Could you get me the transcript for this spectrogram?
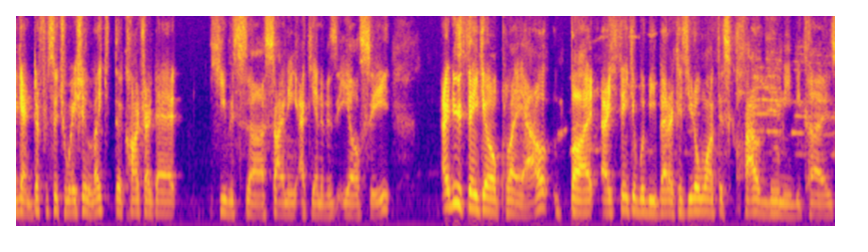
again, different situation, like the contract that he was uh, signing at the end of his ELC I do think it'll play out, but I think it would be better because you don't want this cloud looming because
